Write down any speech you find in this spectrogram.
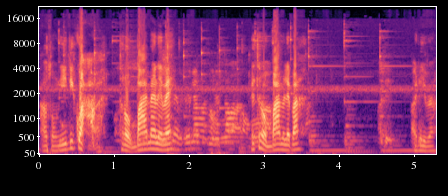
เอาตรงนี้ดีกว่าว่ะถล่มบ้านแม่งเลยไหมไปถล่มบ้านไปเลยปะเอาดิเอาดีปะ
